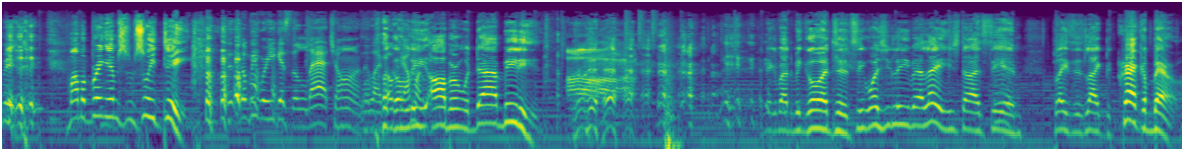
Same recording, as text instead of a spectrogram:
me- Mama, bring him some sweet tea. It's gonna be where he gets the latch on. They're like, Fuck okay, gonna I'm leave gonna, Auburn with diabetes. Ah. That nigga about to be going to see once you leave LA, you start seeing places like the Cracker Barrel.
